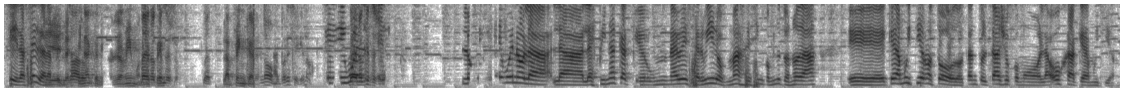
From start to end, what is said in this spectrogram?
Sí, la selga la penca. La espinaca, que es lo mismo. Bueno, ¿qué es eso? La penca. No, me parece que no. Eh, igual, bueno, ¿qué es eso? lo que es bueno la, la, la espinaca que una vez servido más de 5 minutos no da, eh, queda muy tierno todo, tanto el tallo como la hoja queda muy tierno.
